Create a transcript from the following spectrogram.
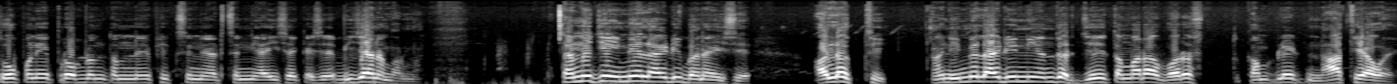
તો પણ એ પ્રોબ્લેમ તમને ફિક્સની એડસનની આવી શકે છે બીજા નંબરમાં. તમે જે ઈમેલ આઈડી બનાવી છે, અલગથી, અને ઈમેલ આઈડીની અંદર જે તમારા વર્ષ કમ્પ્લીટ ના થયા હોય,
